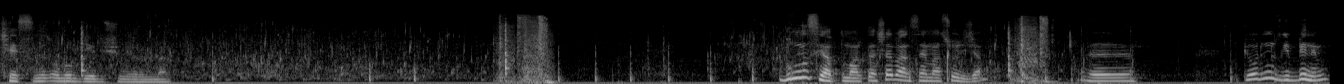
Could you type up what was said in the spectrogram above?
chest'iniz olur diye düşünüyorum ben. Bunu nasıl yaptım arkadaşlar? Ben size hemen söyleyeceğim. Ee, gördüğünüz gibi benim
